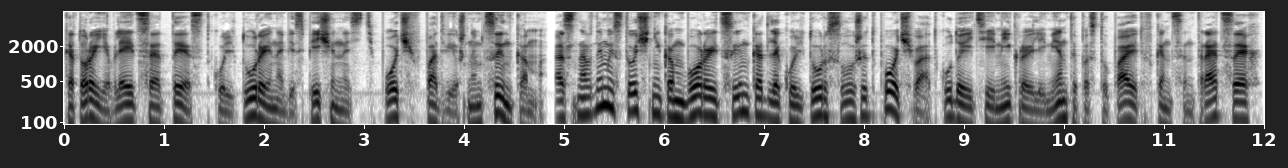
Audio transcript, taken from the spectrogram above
которая является тест-культурой на обеспеченность почв подвижным цинком. Основным источником бора и цинка для культур служит почва, откуда эти микроэлементы поступают в концентрациях,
